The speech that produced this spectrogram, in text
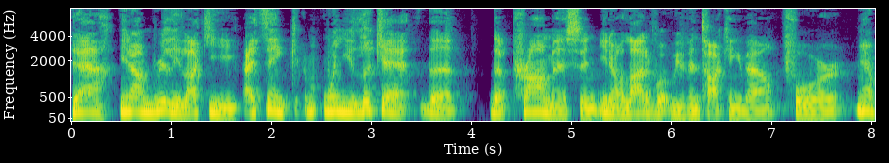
Yeah, you know, I'm really lucky. I think when you look at the the promise and you know a lot of what we've been talking about for you know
